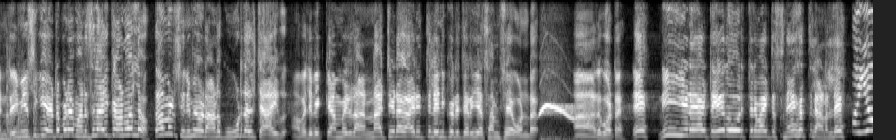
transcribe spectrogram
എൻട്രി മ്യൂസിക് കേട്ടപ്പോഴേ മനസ്സിലായി കാണുമല്ലോ. തമിഴ് സിനിമയോടാണ് കൂടുതൽ ചായ്വ്. അവലപിക്കാൻ വരുന്ന അണ്ണാച്ചിയുടെ കാര്യത്തിൽ എനിക്കൊരു ചെറിയ സംശയമുണ്ട്. ആ അത് പോട്ടെ. ഏ നീ ഈയിടെയായിട്ട് ഏതോ ഒരുത്തനുമായിട്ട് സ്നേഹത്തിലാണല്ലേ? അയ്യോ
